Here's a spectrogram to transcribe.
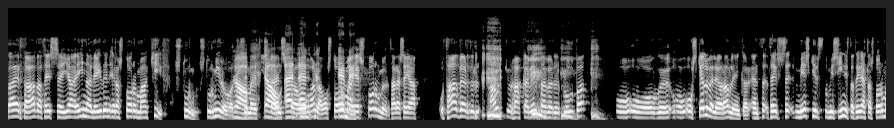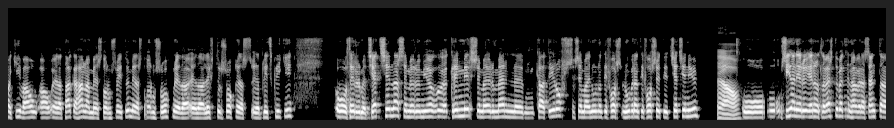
það er það að þeir segja eina leiðin er að storma Kív, Sturm, Sturmirovat Já, sem er fyrsta enska en- en- og annað. Og storma einmitt. er stormur, það er að segja og það verður algjör hakkavill, það verður blóðbað og, og, og, og skelvelegar afleggingar en þe- þeir, mér skilst og mér sýnist að þeir ætla að storma Kív á, á eða taka hana með stormsveitum eða stormsókn eða, eða leiftursókn eða, eða blitzkríki og þeir eru með Tjetsjena sem eru mjög eh, grimmir sem eru menn um, Kadyrovs sem er núverandi, Tjetsjeníu Já, og, og, og síðan eru, eru náttúrulega vestuveldin hafa verið að senda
